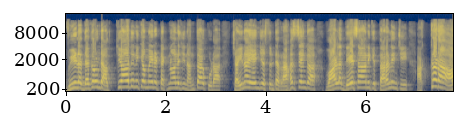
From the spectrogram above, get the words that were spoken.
వీళ్ళ దగ్గర ఉండే అత్యాధునికమైన టెక్నాలజీని అంతా కూడా చైనా ఏం చేస్తుంటే రహస్యంగా వాళ్ళ దేశానికి తరలించి అక్కడ ఆ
